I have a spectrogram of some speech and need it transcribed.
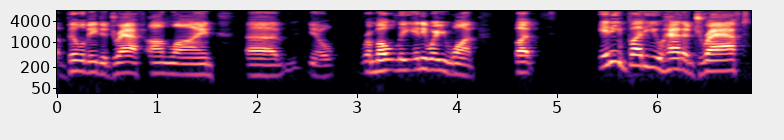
ability to draft online, uh, you know, remotely, anywhere you want. But anybody who had a draft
